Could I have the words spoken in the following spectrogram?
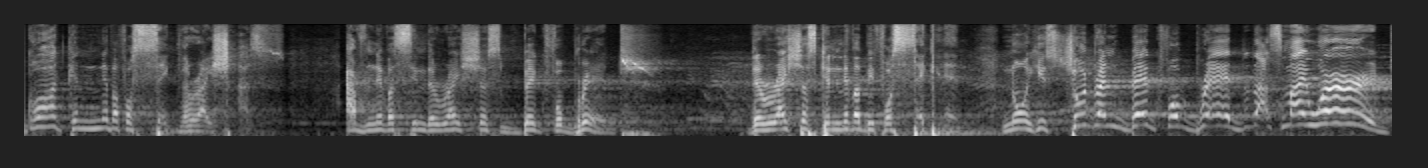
God can never forsake the righteous. I've never seen the righteous beg for bread. The righteous can never be forsaken, nor his children beg for bread. That's my word.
